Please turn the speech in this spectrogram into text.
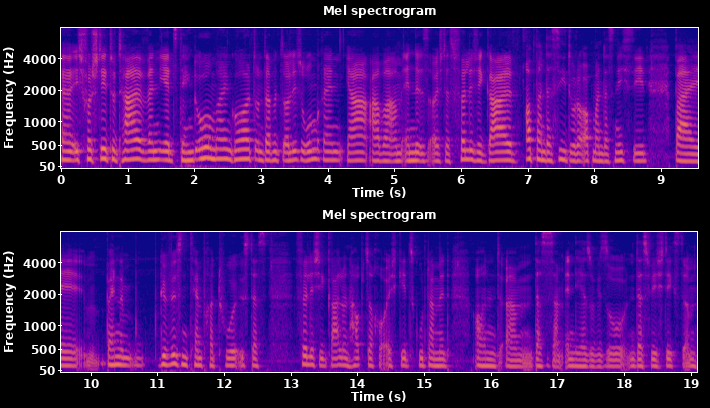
Äh, ich verstehe total, wenn ihr jetzt denkt, oh mein Gott, und damit soll ich rumrennen. Ja, aber am Ende ist euch das völlig egal, ob man das sieht oder ob man das nicht sieht. Bei, bei einer gewissen Temperatur ist das völlig egal und Hauptsache euch geht es gut damit. Und ähm, das ist am Ende ja sowieso das Wichtigste.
